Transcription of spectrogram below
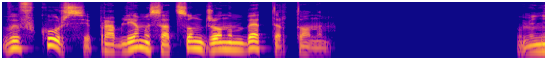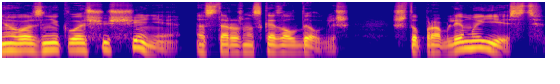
вы в курсе проблемы с отцом Джоном Беттертоном. «У меня возникло ощущение», — осторожно сказал Делглиш, «что проблемы есть,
